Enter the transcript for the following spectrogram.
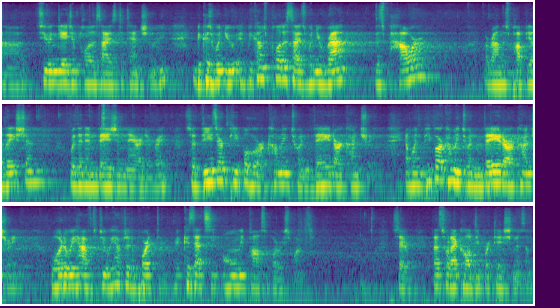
uh, to engage in politicized detention, right? Because when you it becomes politicized when you wrap this power around this population with an invasion narrative, right? So these are people who are coming to invade our country. And when people are coming to invade our country, what do we have to do? We have to deport them, right? because that's the only possible response. So that's what I call deportationism.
